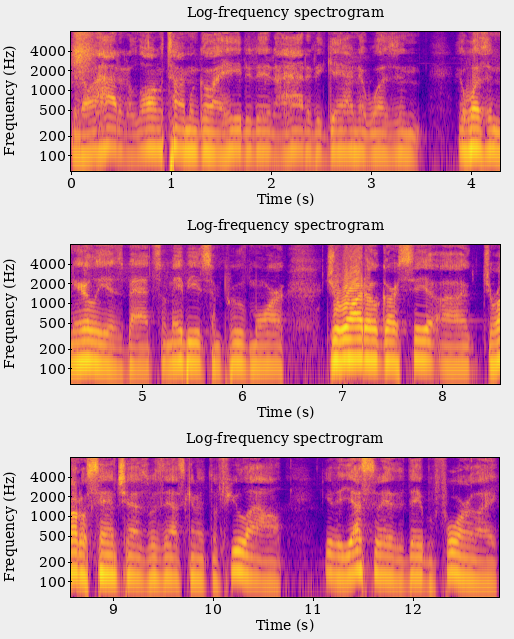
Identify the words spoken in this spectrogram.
You know, I had it a long time ago. I hated it. I had it again. It wasn't. It wasn't nearly as bad. So maybe it's improved more. Gerardo Garcia, uh, Gerardo Sanchez was asking at the fuel owl either yesterday or the day before, like,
